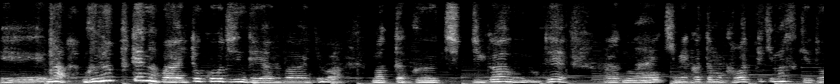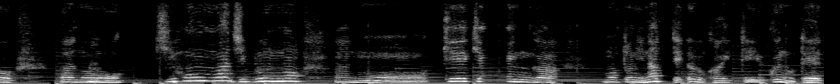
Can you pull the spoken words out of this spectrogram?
えー、まあ、グループ展の場合と個人でやる場合では全く違うので、あの、はい、決め方も変わってきますけど、あの、うん、基本は自分の、あの、経験が元になって絵を描いていくので、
